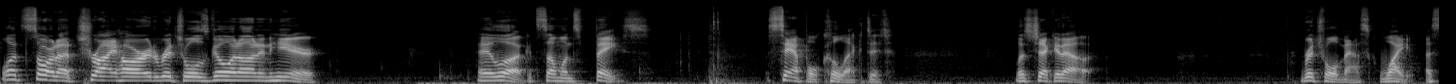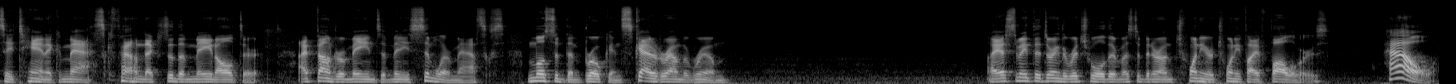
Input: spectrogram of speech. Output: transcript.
What sort of try-hard rituals going on in here? Hey, look, it's someone's face. Sample collected. Let's check it out. Ritual mask, white, a satanic mask found next to the main altar. I found remains of many similar masks, most of them broken, scattered around the room. I estimate that during the ritual there must have been around 20 or 25 followers. How?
